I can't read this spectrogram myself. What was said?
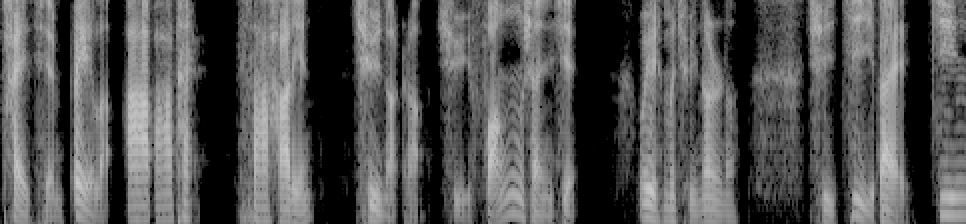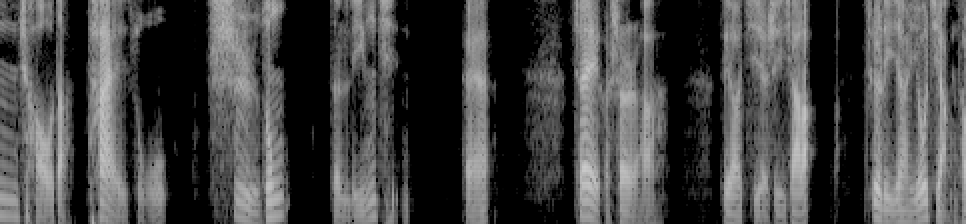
派遣贝勒阿巴泰撒哈连去哪儿啊？去房山县。为什么去那儿呢？去祭拜金朝的太祖世宗的陵寝。哎，这个事儿啊。就要解释一下了，这里呀有讲头。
